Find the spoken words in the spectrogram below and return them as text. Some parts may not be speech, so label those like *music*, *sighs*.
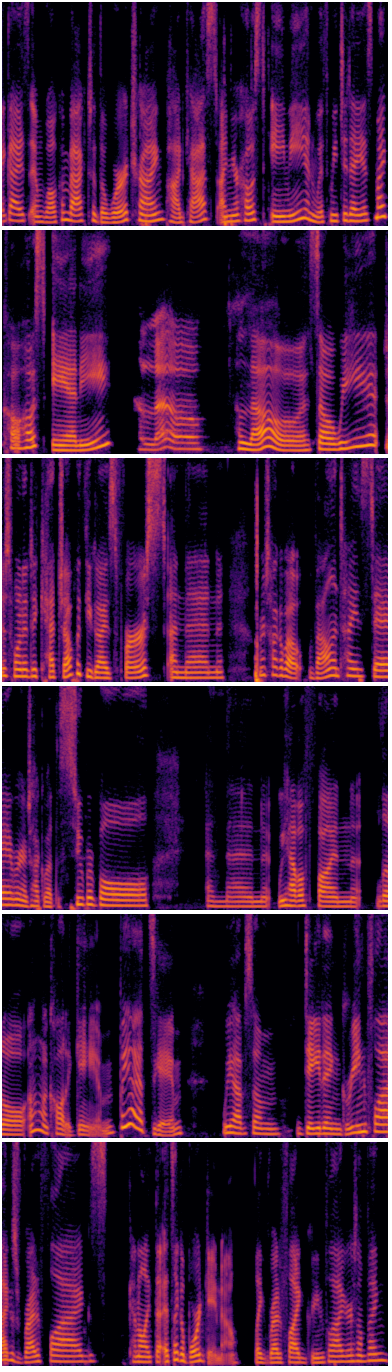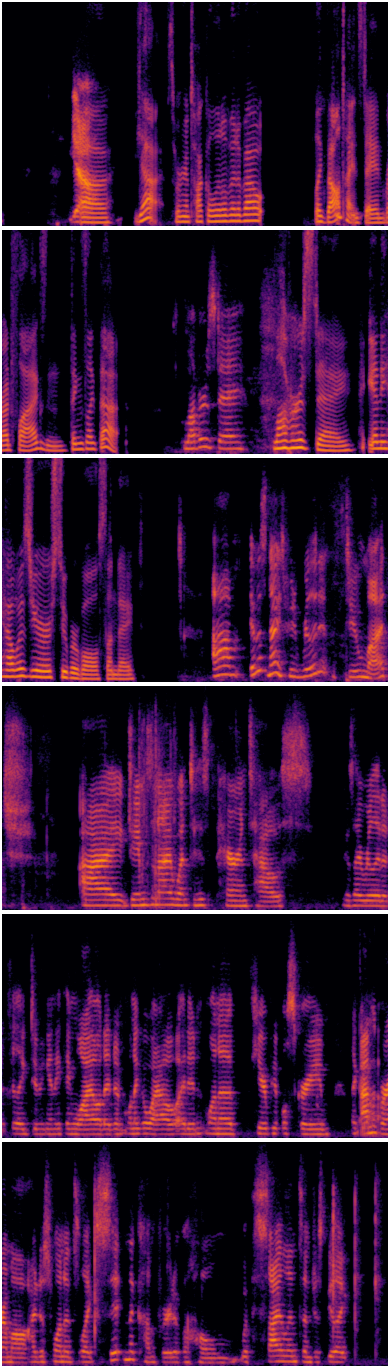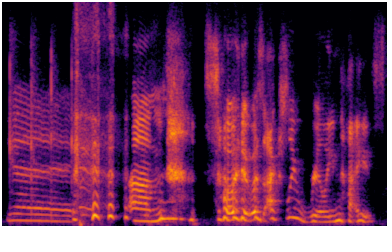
Hi, guys, and welcome back to the We're Trying podcast. I'm your host, Amy, and with me today is my co host, Annie. Hello. Hello. So, we just wanted to catch up with you guys first, and then we're going to talk about Valentine's Day. We're going to talk about the Super Bowl, and then we have a fun little, I don't want to call it a game, but yeah, it's a game. We have some dating green flags, red flags, kind of like that. It's like a board game now, like red flag, green flag, or something. Yeah. Uh, yeah. So we're going to talk a little bit about like Valentine's Day and red flags and things like that. Lover's Day. Lover's Day. Annie, how was your Super Bowl Sunday? Um, it was nice. We really didn't do much. I James and I went to his parents' house because I really didn't feel like doing anything wild. I didn't want to go out. I didn't want to hear people scream. Like I'm a grandma. I just wanted to like sit in the comfort of a home with silence and just be like, yay. *laughs* um, *laughs* so it was actually really nice.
